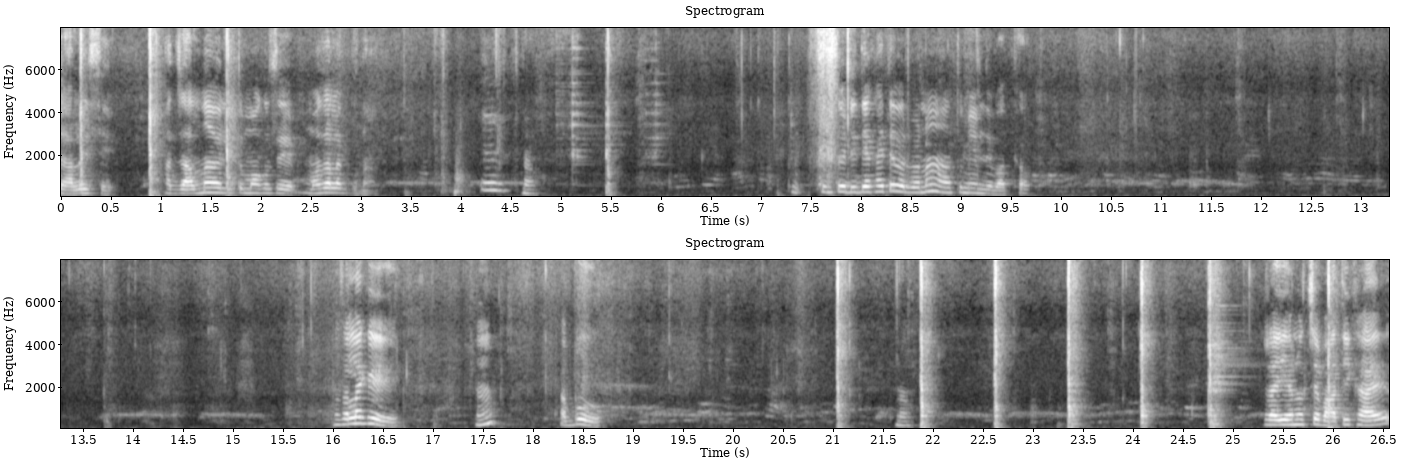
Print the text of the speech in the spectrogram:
জাল হয়েছে আর জাল না হলে তো মগজে মজা লাগবে না। না তু- তুমি তো এটি দিয়ে খাইতে পারবে না, তুমি এমনি ভাত খাও। মজা লাগে? হুম আব্বু? রাইয়ান হচ্ছে ভাতই খায়,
